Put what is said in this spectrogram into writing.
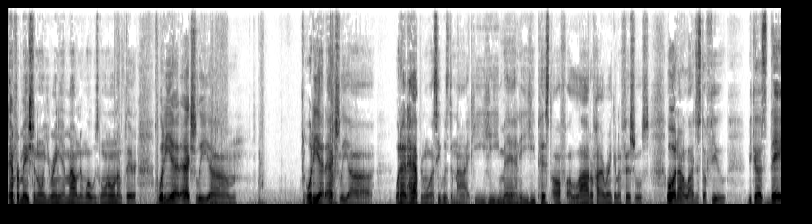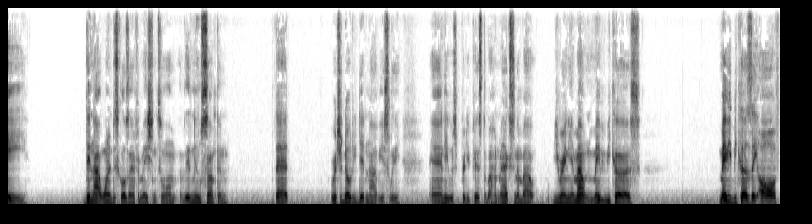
information on Uranium Mountain and what was going on up there. What he had actually, um, what he had actually. Uh, what had happened was he was denied. He he man, he he pissed off a lot of high ranking officials. Well, not a lot, just a few, because they did not want to disclose that information to him. They knew something that Richard Doty didn't, obviously, and he was pretty pissed about him asking about Uranium Mountain. Maybe because, maybe because they all,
